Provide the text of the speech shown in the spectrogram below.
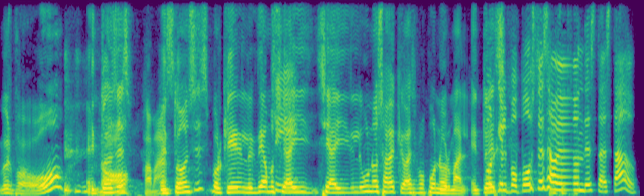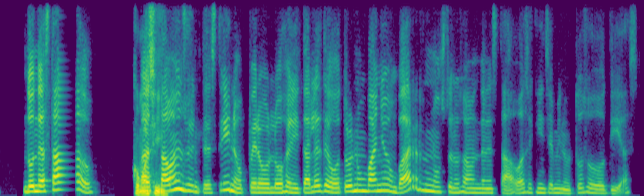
Pues, popó. Entonces, no, jamás. entonces, porque digamos, si hay, si hay, uno sabe que va a ser popó normal. Entonces, Porque el popó usted sabe dónde está estado, dónde ha estado. ¿Cómo ha así? estado en su intestino, pero los genitales de otro en un baño de un bar, no, usted no sabe dónde han estado hace 15 minutos o dos días.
